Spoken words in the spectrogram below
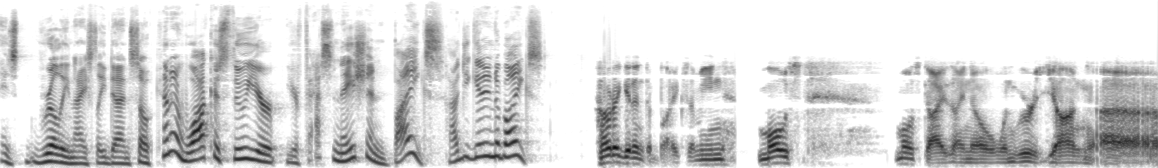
is really nicely done. So, kind of walk us through your your fascination bikes. How'd you get into bikes? How did I get into bikes? I mean, most most guys I know when we were young, uh,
